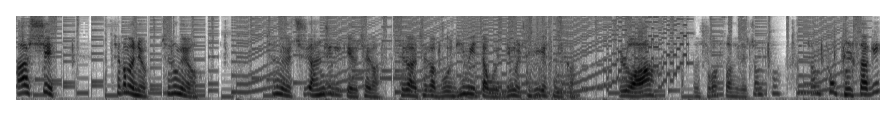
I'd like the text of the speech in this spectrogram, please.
아씨. 잠깐만요. 죄송해요. 죄송해요. 주- 안 죽일게요 제가. 제가 제가 뭔 힘이 있다고 님을 죽이겠습니까? 일로와. 너 죽었어. 이제 점프 점프 불사기?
